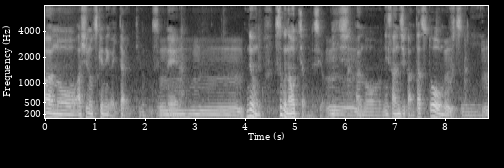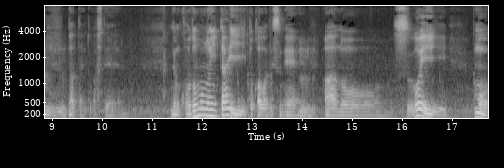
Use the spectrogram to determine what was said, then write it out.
あの足の付け根が痛いっていうんですよね、うん。でもすぐ治っちゃうんですよ、うん。あの23時間経つともう普通うにんなったりとかして、でも子供の痛いとかはですね、うん。あのすごいもう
